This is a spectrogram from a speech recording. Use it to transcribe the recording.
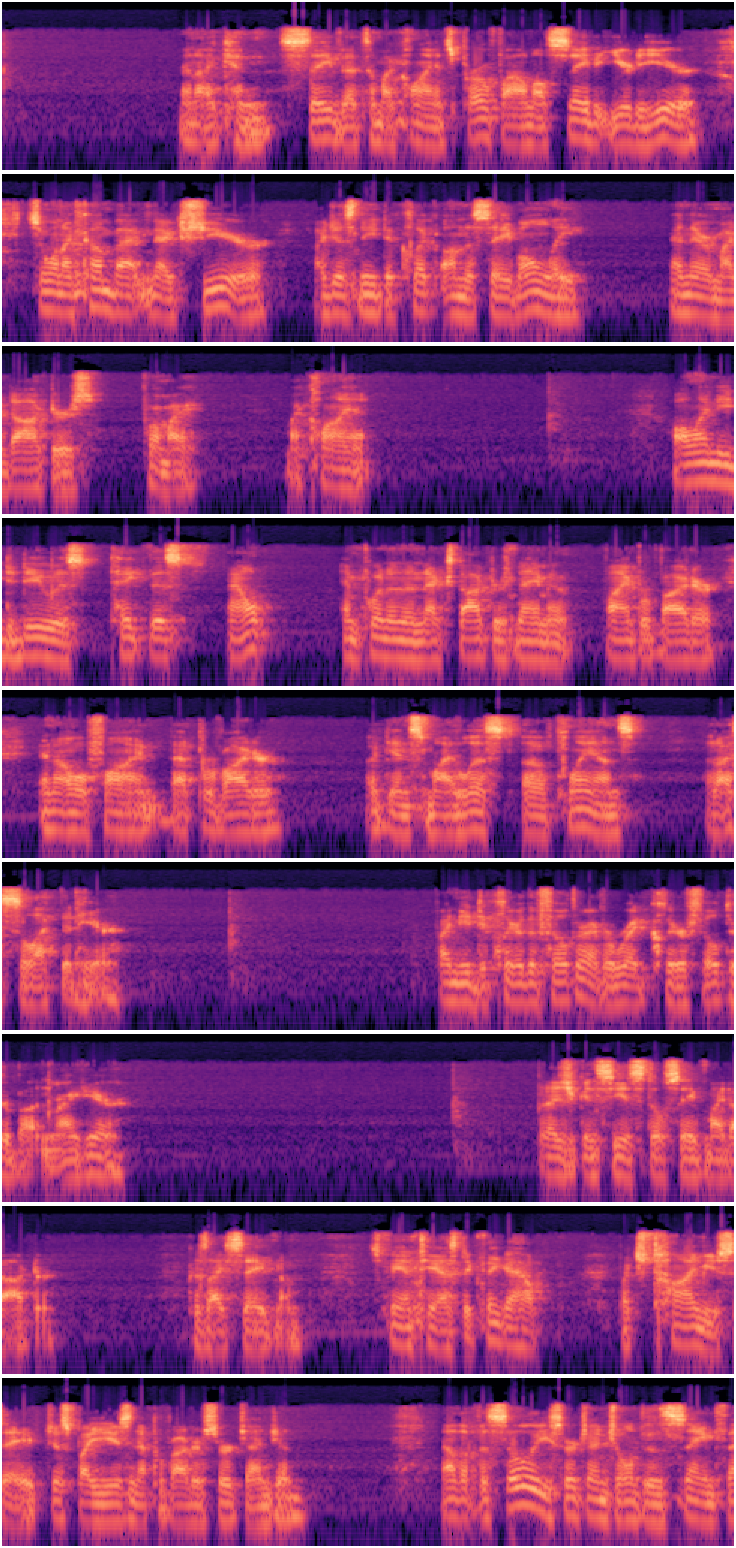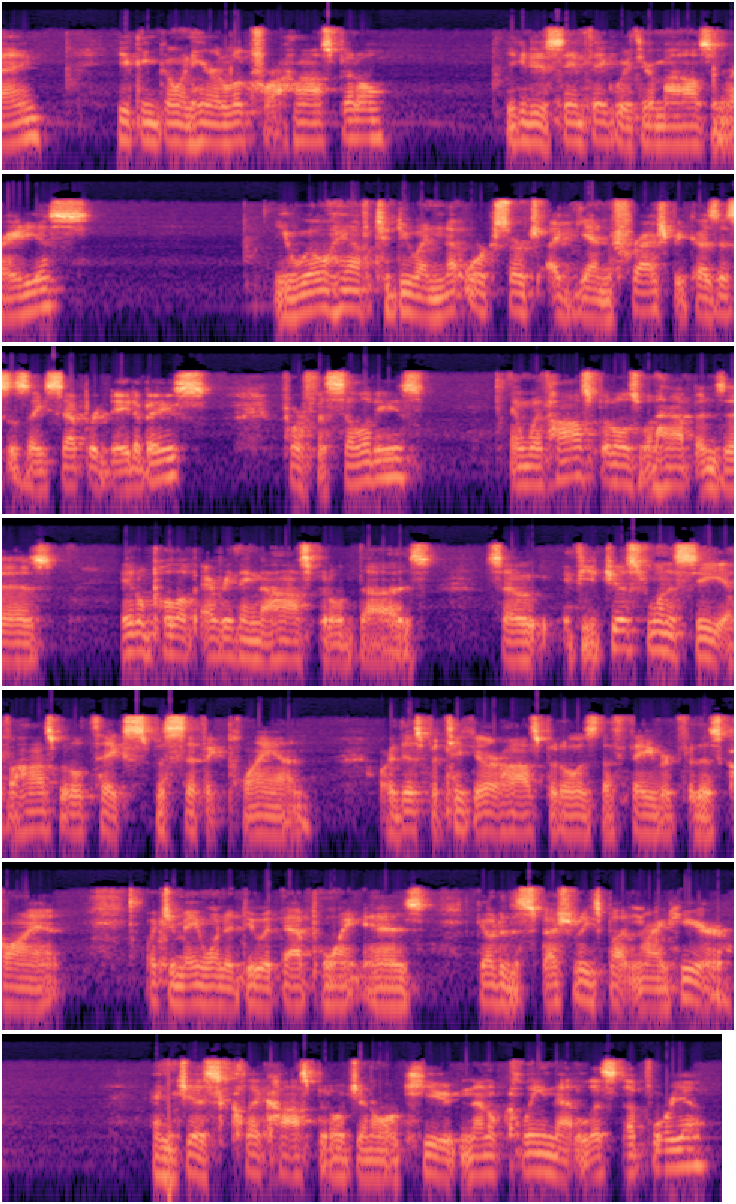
and I can save that to my client's profile and I'll save it year to year. So when I come back next year, I just need to click on the save only and there are my doctors for my, my client. All I need to do is take this out and put in the next doctor's name and find provider and I will find that provider against my list of plans that I selected here. If I need to clear the filter, I have a red clear filter button right here. But as you can see, it still saved my doctor because I saved them. It's fantastic. Think of how much time you save just by using that provider search engine. Now, the facility search engine will do the same thing. You can go in here and look for a hospital. You can do the same thing with your miles and radius. You will have to do a network search again fresh because this is a separate database for facilities. And with hospitals, what happens is it'll pull up everything the hospital does. So if you just want to see if a hospital takes specific plan or this particular hospital is the favorite for this client, what you may want to do at that point is go to the specialties button right here and just click hospital general acute and that'll clean that list up for you.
